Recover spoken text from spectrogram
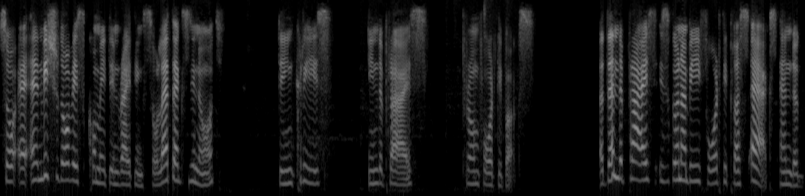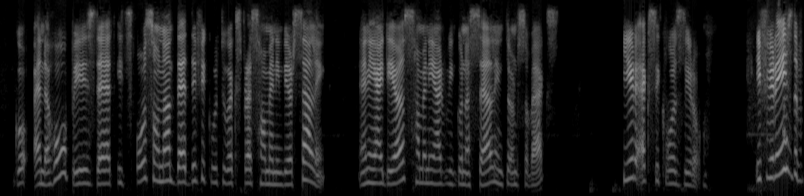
So, and we should always commit in writing. So let X denote the increase in the price from 40 bucks. uh, then the price is gonna be 40 plus X. And the go and the hope is that it's also not that difficult to express how many we're selling. Any ideas? How many are we gonna sell in terms of X? Here X equals zero. If we raise the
